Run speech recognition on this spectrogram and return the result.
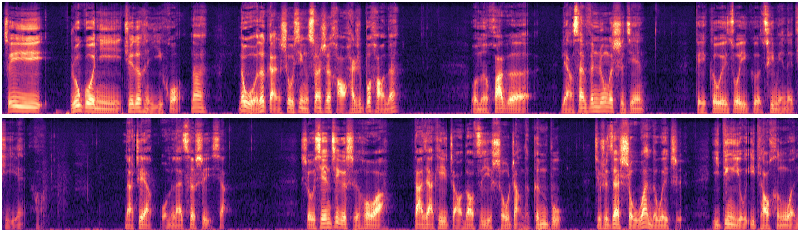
所以，如果你觉得很疑惑，那那我的感受性算是好还是不好呢？我们花个两三分钟的时间。给各位做一个催眠的体验啊，那这样我们来测试一下。首先，这个时候啊，大家可以找到自己手掌的根部，就是在手腕的位置，一定有一条横纹，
